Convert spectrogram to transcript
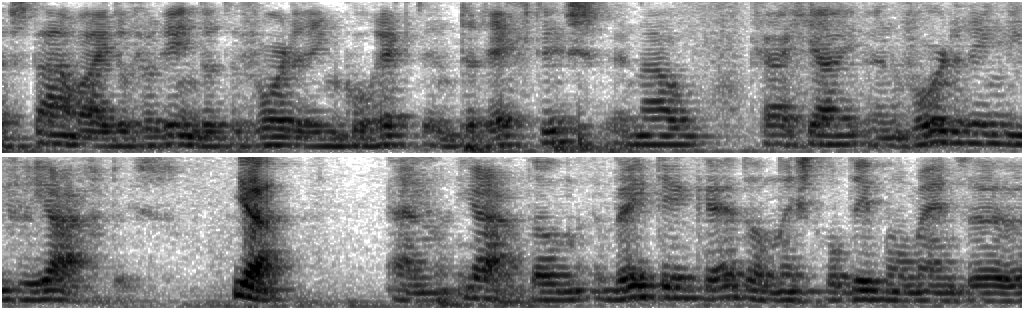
staan wij ervoor in dat de vordering correct en terecht is? En nou krijg jij een vordering die verjaagd is. Ja, En ja, dan weet ik, hè, dan is er op dit moment uh,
